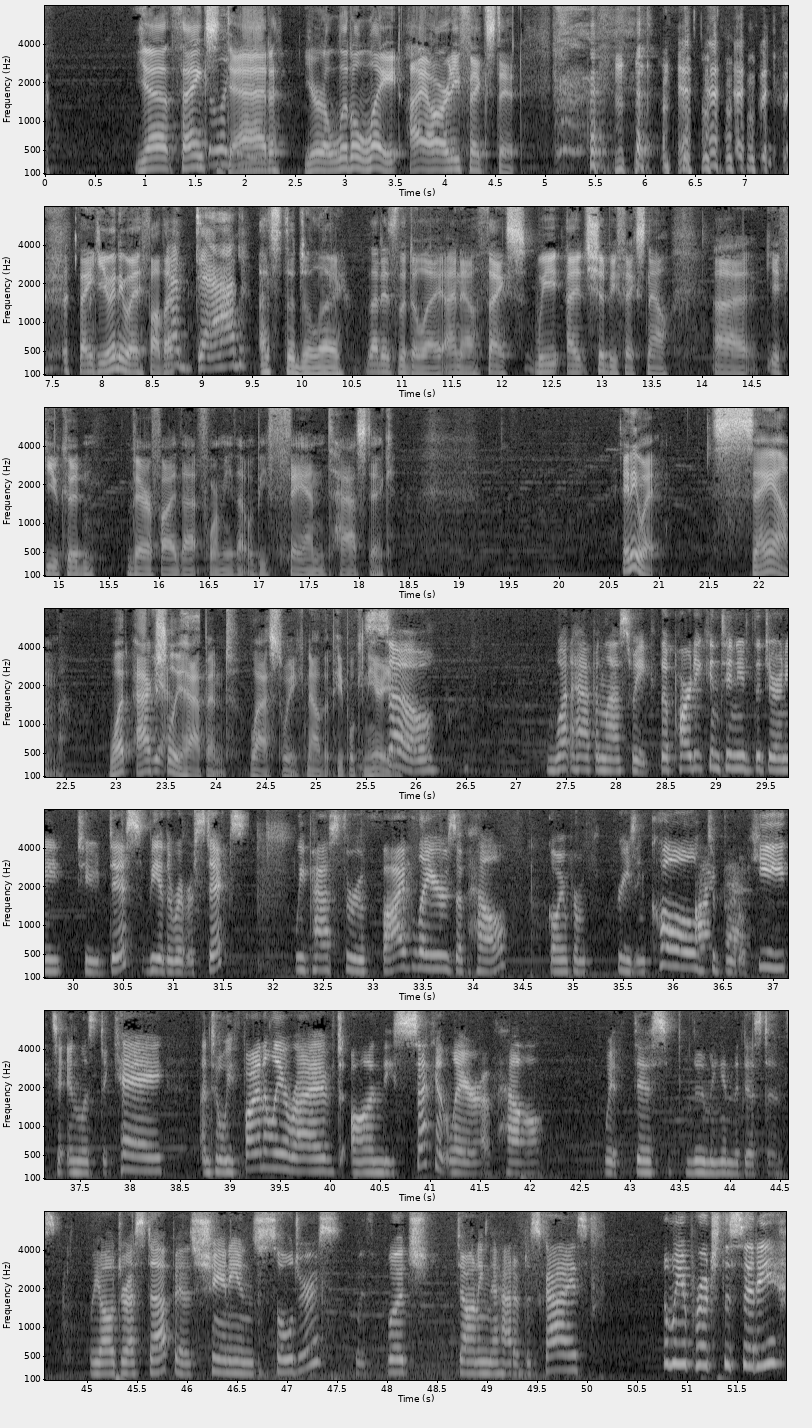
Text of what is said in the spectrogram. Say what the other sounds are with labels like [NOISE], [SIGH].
Yeah, thanks, Dad. You're a little late. I already fixed it. [LAUGHS] Thank you anyway, Father. Yeah, Dad. That's the delay. That is the delay. I know. Thanks. We it should be fixed now. Uh, if you could verify that for me, that would be fantastic. Anyway, Sam, what actually Yes. happened last week? Now that people can hear you. So, what happened last week? The party continued the journey to Dis via the River Styx. We passed through five layers of hell, going from freezing cold to brutal heat to endless decay, until we finally arrived on the second layer of hell, with this looming in the distance. We all dressed up as Shanian's soldiers, with Butch donning the hat of disguise, and we approached the city.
